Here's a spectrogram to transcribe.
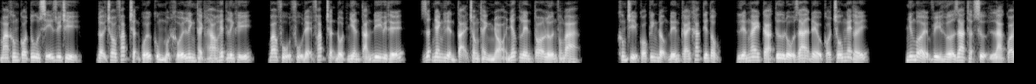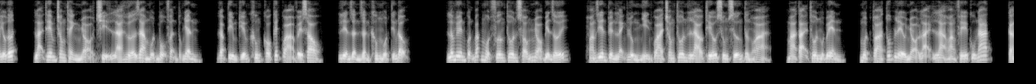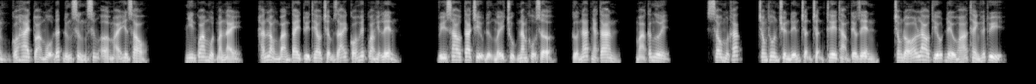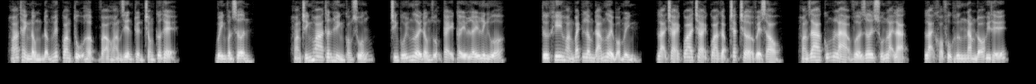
Mà không có tu sĩ duy trì, đợi cho pháp trận cuối cùng một khối linh thạch hao hết linh khí, bao phủ phủ đệ pháp trận đột nhiên tán đi như thế rất nhanh liền tại trong thành nhỏ nhấc lên to lớn phong ba. Không chỉ có kinh động đến cái khác tiên tộc, liền ngay cả tư đổ ra đều có chỗ nghe thấy. Nhưng bởi vì hứa ra thật sự là quá yếu ớt, lại thêm trong thành nhỏ chỉ là hứa ra một bộ phận tộc nhân, gặp tìm kiếm không có kết quả về sau, liền dần dần không một tiếng động. Lâm viên quận bắc một phương thôn xóm nhỏ biên giới, hoàng diên tuyền lạnh lùng nhìn qua trong thôn lão thiếu sung sướng tường hòa, mà tại thôn một bên, một tòa túp lều nhỏ lại là hoang phế cũ nát, cẳng có hai tòa mộ đất đứng sừng sững ở mái hiên sau. Nhìn qua một màn này, hắn lòng bàn tay tùy theo chậm rãi có huyết quang hiện lên. Vì sao ta chịu được mấy chục năm khổ sở, cửa nát nhà tan mà các ngươi. Sau một khắc, trong thôn truyền đến trận trận thê thảm kêu gen trong đó lao thiếu đều hóa thành huyết thủy, hóa thành nồng đậm huyết quang tụ hợp vào hoàng diên tuyển trong cơ thể. Bình vân sơn. Hoàng chính hoa thân hình còn xuống, chính túi người đồng ruộng cày cấy lấy linh lúa. Từ khi hoàng bách lâm đám người bỏ mình, lại trải qua trải qua gặp chắc trở về sau, hoàng gia cũng là vừa rơi xuống lại lạc, lại khó phục hưng năm đó uy thế.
